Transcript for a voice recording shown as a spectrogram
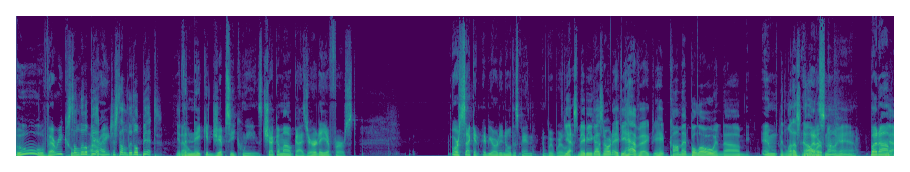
Ooh, very cool. just a little bit, All right. just a little bit. You know, The Naked Gypsy Queens. Check them out, guys. You heard it here first. Or second. Maybe you already know this band. We're, we're, yes, maybe you guys know it. If you have, uh, hey, comment below and um And, and let us know. let or- us know. Yeah. yeah. But um, Yeah.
